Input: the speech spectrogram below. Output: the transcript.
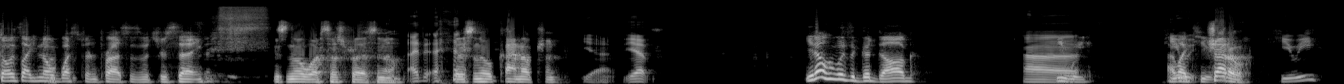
So it's like no Western press, is what you're saying. There's no Western Press, no. I d- There's no kind option. Yeah. Yep. You know who was a good dog? Uh, Hewie. I like Hewie. Shadow. Hewie.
